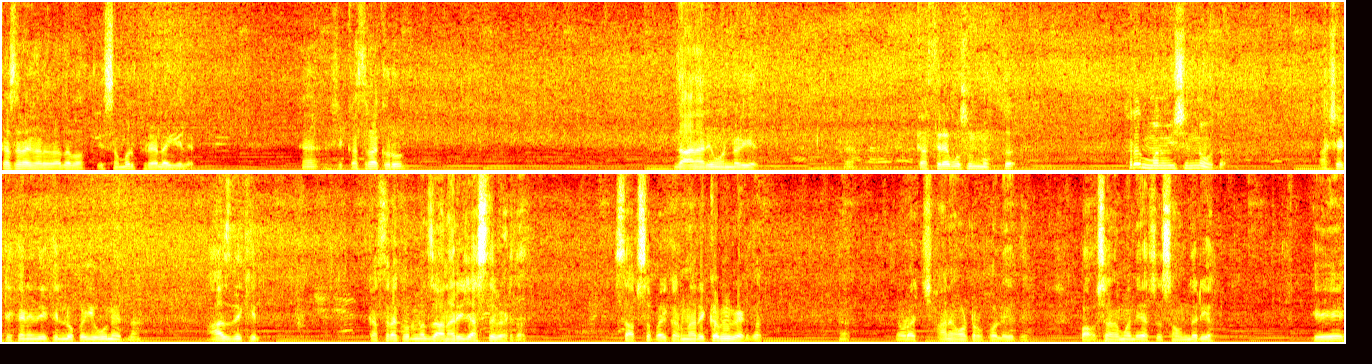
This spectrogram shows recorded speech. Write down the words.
कचरा करतात आता बघ ते समोर फिरायला गेलेत. हां असे कचरा करून जाणारी मंडळी आहेत. कचऱ्यापासून मुक्त खरंच मनविशिन्न होतं अशा ठिकाणी देखील लोक येऊन येत ना आज देखील कचरा करूनच जाणारी जास्त भेटतात. साफसफाई करणारे कमी भेटतात. हं? एवढा छान वॉटरफॉल आहे इथे. पावसाळ्यामध्ये असं सौंदर्य हे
